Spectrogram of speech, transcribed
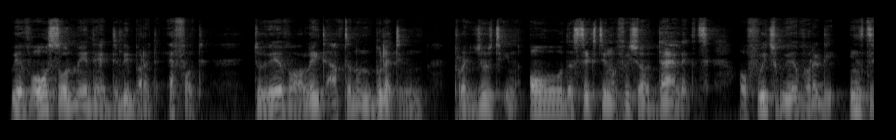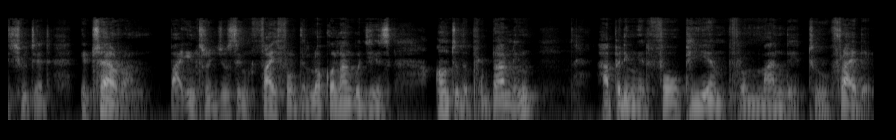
We have also made a deliberate effort to have our late afternoon bulletin produced in all the 16 official dialects, of which we have already instituted a trial run by introducing five of the local languages onto the programming, happening at 4 p.m. from Monday to Friday.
